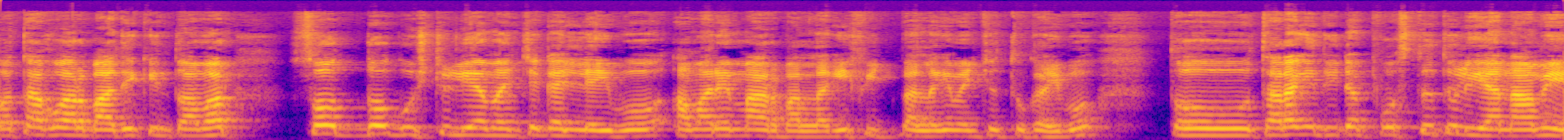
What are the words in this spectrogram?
কথা করার বাদে কিন্তু আমার চোদ্দ গোষ্ঠীলিয়া মানছে গাইল লাইব আমারে মারবার লাগি ফিটবার লাগি মানছে তুকাইব তো তারা কিন্তু এটা প্রস্তুত লিয়া নামে।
